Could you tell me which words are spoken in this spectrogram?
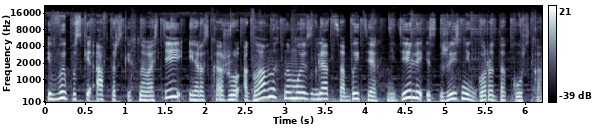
И в выпуске авторских новостей я расскажу о главных, на мой взгляд, событиях недели из жизни города Курска.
